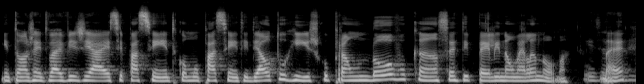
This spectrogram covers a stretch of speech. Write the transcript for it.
Então a gente vai vigiar esse paciente como um paciente de alto risco para um novo novo câncer de pele não melanoma, né? Exatamente. né?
